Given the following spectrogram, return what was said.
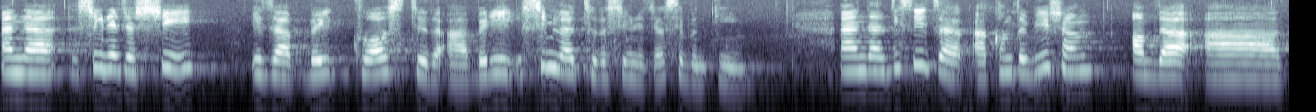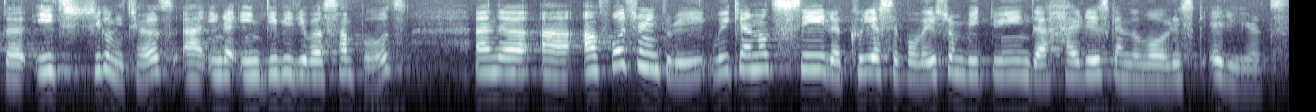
And signature C is very close to the, very similar to the signature 17. And this is a, a contribution of the, uh, the each signatures uh, in the individual samples. And uh, uh, unfortunately, we cannot see the clear separation between the high risk and the low risk areas.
